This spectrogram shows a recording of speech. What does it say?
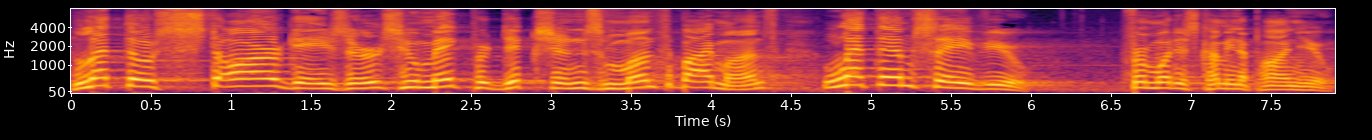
Let those stargazers who make predictions month by month, let them save you from what is coming upon you.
